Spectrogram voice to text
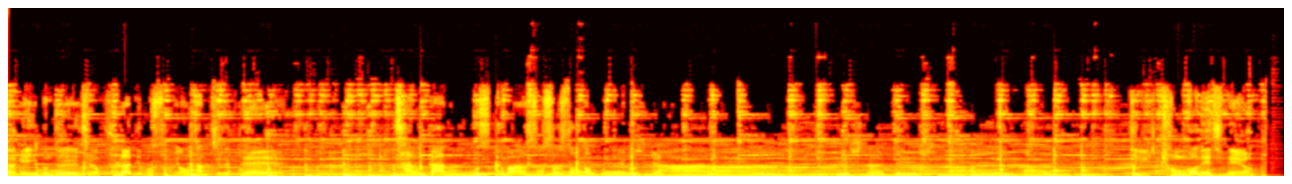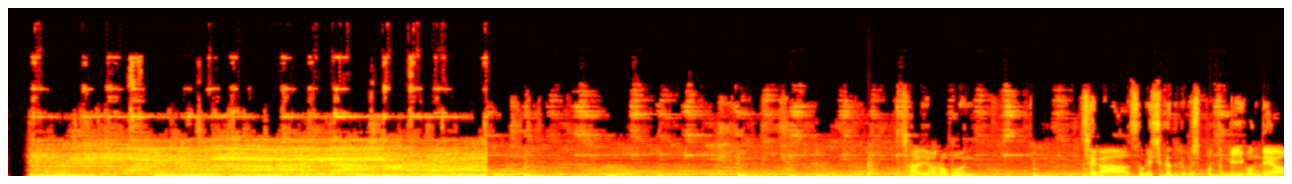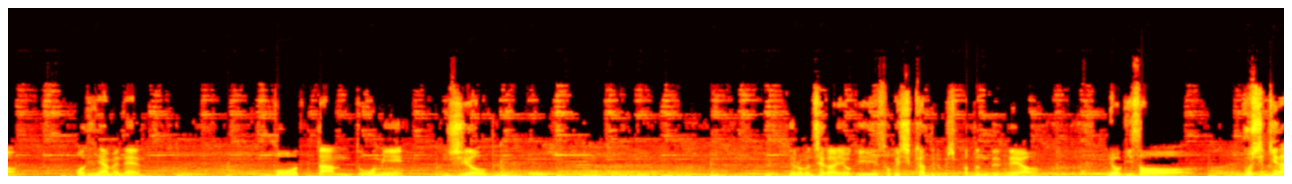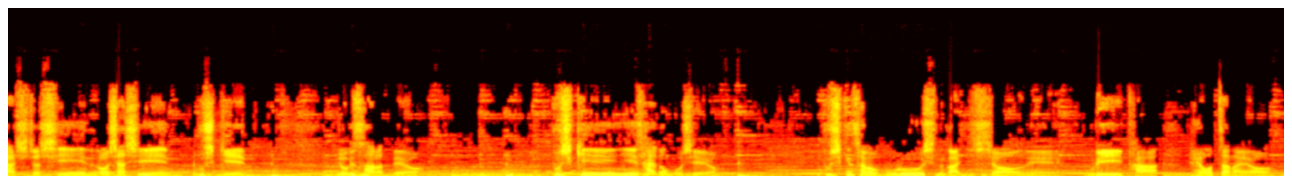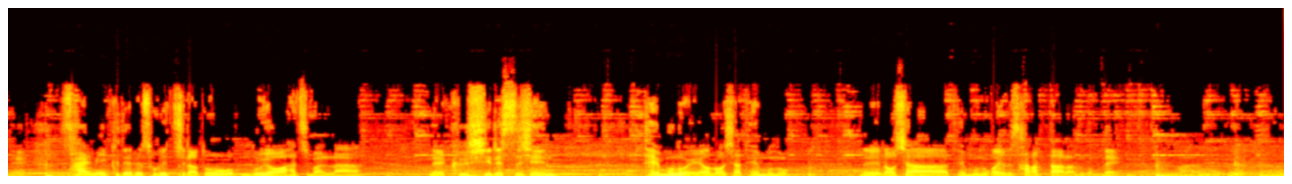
생각에 이분들 제가 블라디보스톡 영상 찍을 때 잠깐 모스크바 소스를 썼던 분들이거든요. 되게 경건해지네요. 자, 여러분. 제가 소개시켜드리고 싶었던 게 이건데요. 어디냐면은, 뭐, 땀, 노미, 질. 여러분, 제가 여기 소개시켜드리고 싶었던 데인데요. 여기서, 푸시킨 아시죠? 시인, 러시아 시인, 푸시킨. 여기서 살았대요. 푸시킨이 살던 곳이에요. 푸시킨 설마 모르시는 거 아니시죠? 네. 우리 다 배웠잖아요. 네. 삶이 그대를 속일지라도 노여하지 말라. 네. 그 시를 쓰신 대문호예요. 러시아 대문호. 네. 러시아 대문호가 여기 살았다라는 건데.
